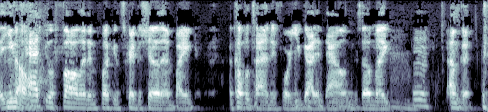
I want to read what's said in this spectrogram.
You No. had to have fallen and fucking scraped the shit out of that bike a couple times before you got it down. So I'm like, hmm, I'm good.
